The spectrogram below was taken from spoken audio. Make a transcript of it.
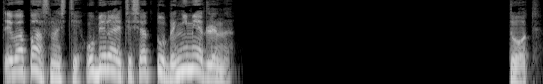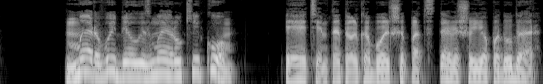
«Ты в опасности! Убирайтесь оттуда, немедленно!» Тот. Мэр выбил из моей руки ком. Этим ты только больше подставишь ее под удар.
